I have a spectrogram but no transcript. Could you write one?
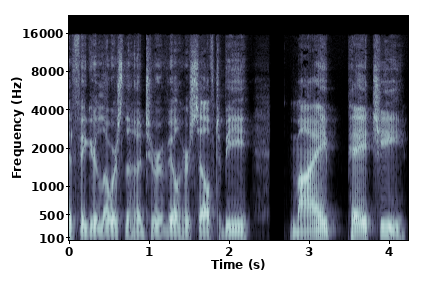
The figure lowers the hood to reveal herself to be Mai Pei Chi.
